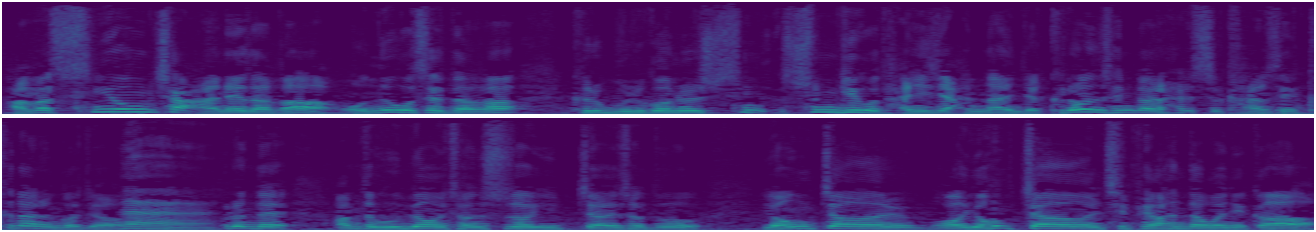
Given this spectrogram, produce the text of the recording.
아마 승용차 안에다가 어느 곳에다가 그 물건을 숨, 숨기고 다니지 않나 이제 그런 생각을 했을 가능성이 크다는 거죠. 네. 그런데 아무튼 우병우 전 수석 입장에서도 영장을 뭐 영장을 집행한다고 하니까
